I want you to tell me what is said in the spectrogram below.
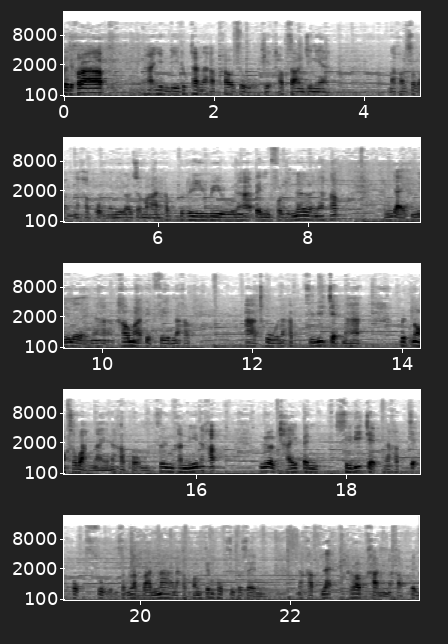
สวัสดีครับนะฮะยินดีทุกท่านนะครับเข้าสู่เทียท็อปซาวน์จีเนียนครสวรรค์นะครับผมวันนี้เราจะมานะครับรีวิวนะฮะเป็น f o r t u n e r นะครับคันใหญ่คันนี้เลยนะฮะเข้ามาติดฟิล์มนะครับ R2 นะครับซีรีส์7นะฮะวิดนอกสว่างในนะครับผมซึ่งคันนี้นะครับเลือกใช้เป็นซีรีส์7นะครับ760สำหรับบานหน้านะครับความเข้ม 60%นะครับและรอบคันนะครับเป็น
